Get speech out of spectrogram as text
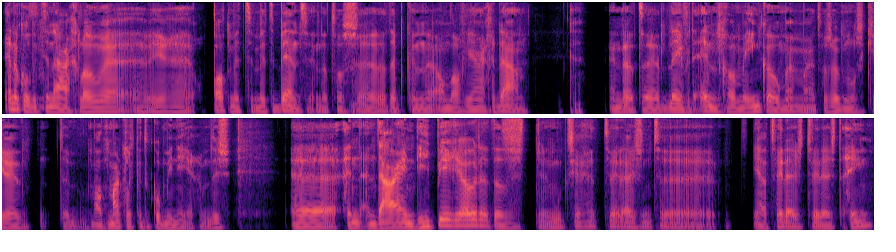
En dan kon ik daarna gewoon eh, weer eh, op pad met, met de band. En dat, was, eh, dat heb ik een anderhalf jaar gedaan. En dat leverde en gewoon mijn inkomen. Maar het was ook nog eens een keer te, wat makkelijker te combineren. Dus, en, en daar in die periode, dat is, moet ik zeggen, 2000, eh, ja, 2000, 2001.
